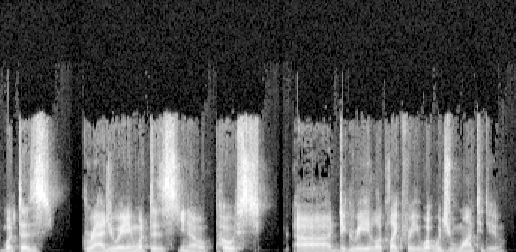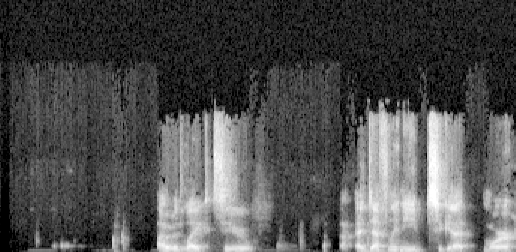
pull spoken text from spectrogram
what does graduating? What does you know post uh, degree look like for you? What would you want to do? I would like to. I definitely need to get more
